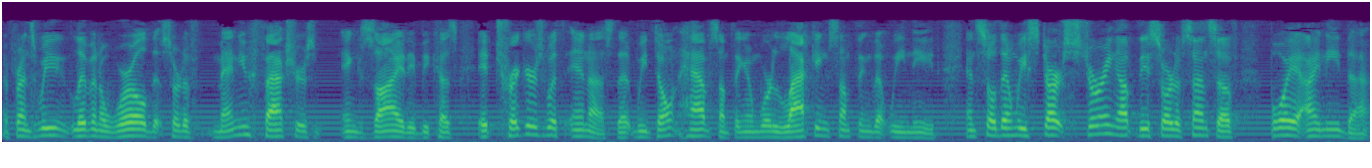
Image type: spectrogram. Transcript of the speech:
And friends, we live in a world that sort of manufactures anxiety because it triggers within us that we don't have something and we're lacking something that we need. And so then we start stirring up these sort of sense of, boy, I need that.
